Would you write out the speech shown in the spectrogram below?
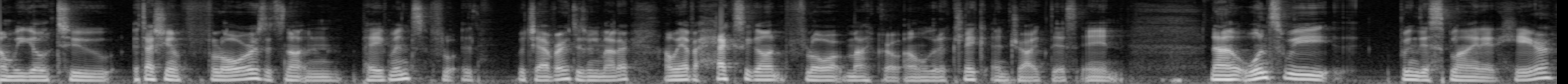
and we go to it's actually on floors it's not in pavements whichever it doesn't really matter. And we have a hexagon floor macro and we're going to click and drag this in. Now once we bring this spline in here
